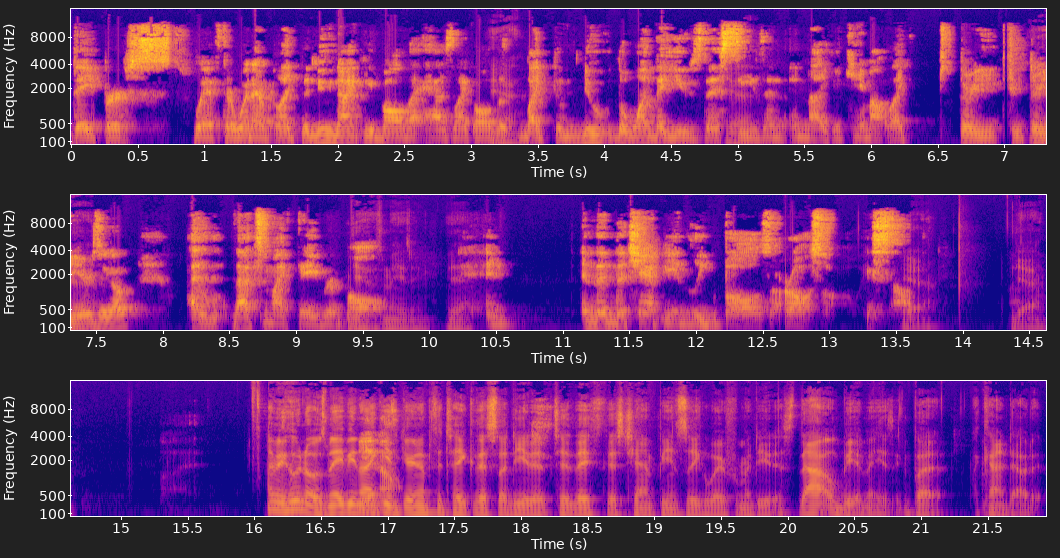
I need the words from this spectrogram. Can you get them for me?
Vapor Swift or whatever, like the new Nike ball that has like all Yeah. the like the new the one they used this Yeah. season and like it came out like three two three Yeah. years ago. I that's my favorite ball, amazing. Yeah. and and then the Champions League balls are also always solid. Yeah. Yeah. I mean, who knows? Maybe You Nike's know. gearing up to take this Adidas to this, this Champions League away from Adidas. That would be amazing, but I kind of doubt it.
